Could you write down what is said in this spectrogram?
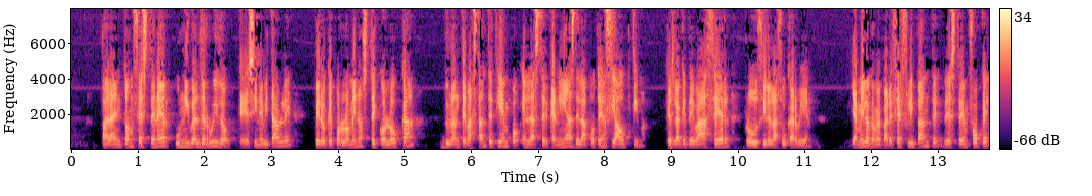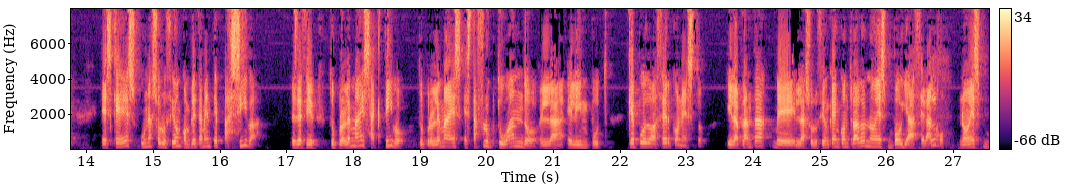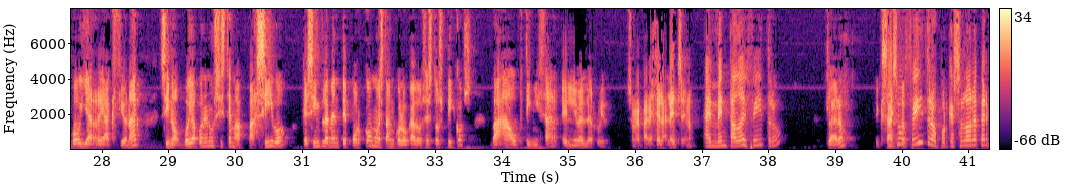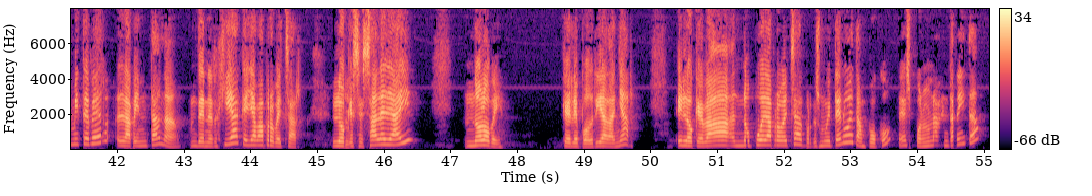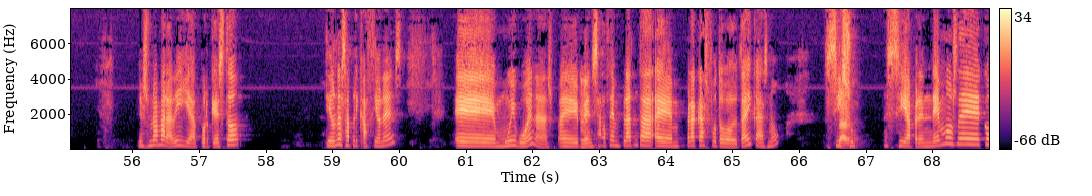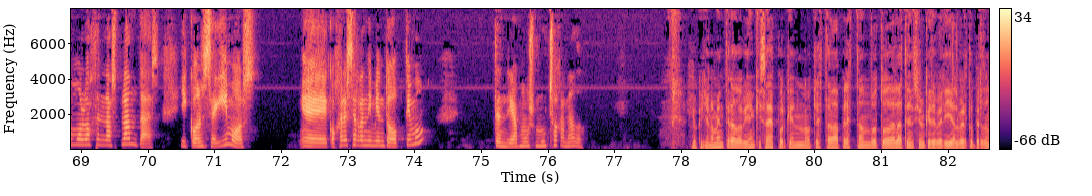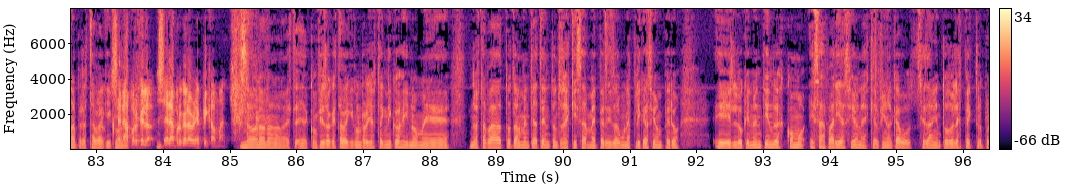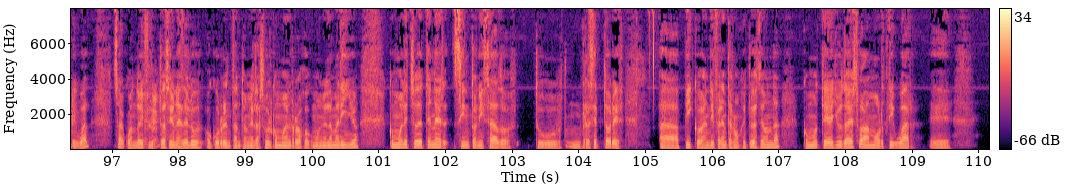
para entonces tener un nivel de ruido que es inevitable, pero que por lo menos te coloca durante bastante tiempo en las cercanías de la potencia óptima, que es la que te va a hacer producir el azúcar bien. Y a mí lo que me parece flipante de este enfoque es que es una solución completamente pasiva. Es decir, tu problema es activo, tu problema es, está fluctuando el input. ¿Qué puedo hacer con esto? Y la planta, eh, la solución que ha encontrado no es voy a hacer algo, no es voy a reaccionar, sino voy a poner un sistema pasivo que simplemente por cómo están colocados estos picos va a optimizar el nivel de ruido. Eso me parece la leche, ¿no? Ha inventado el filtro. Claro, exacto. Es un filtro porque solo le permite ver la ventana de energía que ella va a aprovechar. Lo que se sale de ahí no lo ve, que le podría dañar. Y lo que va no puede aprovechar porque es muy tenue tampoco es poner una ventanita. Es una maravilla porque esto tiene unas aplicaciones eh, muy buenas. Eh, mm. Pensad en, planta, en placas fotovoltaicas, ¿no? Si, si aprendemos de cómo lo hacen las plantas y conseguimos eh, coger ese rendimiento óptimo, tendríamos mucho ganado. Lo que yo no me he enterado bien, quizás es porque no te estaba prestando toda la atención que debería, Alberto, perdona, pero estaba aquí con... Será porque lo, será porque lo habré explicado mal. No, no, no, no, este, eh, confieso que estaba aquí con rollos técnicos y no me, no estaba totalmente atento, entonces quizás me he perdido alguna explicación, pero eh, lo que no entiendo es cómo esas variaciones que al fin y al cabo se dan en todo el espectro por igual, o sea, cuando hay fluctuaciones de luz ocurren tanto en el azul como en el rojo como en el amarillo, como el hecho de tener sintonizados tus receptores a picos en diferentes longitudes de onda, ¿cómo te ayuda eso a amortiguar eh,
